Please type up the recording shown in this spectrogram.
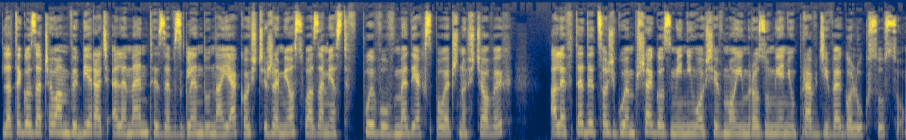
dlatego zaczęłam wybierać elementy ze względu na jakość rzemiosła zamiast wpływu w mediach społecznościowych, ale wtedy coś głębszego zmieniło się w moim rozumieniu prawdziwego luksusu.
